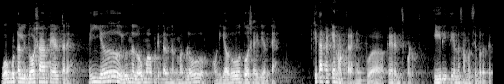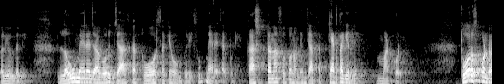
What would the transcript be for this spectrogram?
ಹೋಗ್ಬಿಟ್ಟು ಅಲ್ಲಿ ದೋಷ ಅಂತ ಹೇಳ್ತಾರೆ. ಅಯ್ಯೋ ಇವನ್ನ ಲವ್ ಮಾಡಿಬಿಟ್ಟಿದ್ದಾಳೆ ನನ್ನ ಮಗಳು. ಅವನಿಗೆ ಯಾವುದೋ ದೋಷ ಇದೆಯಂತೆ. ಕಿತಾಕಕ್ಕೆ ನೋಡ್ತಾರೆ ನಿಮ್ಮ ಪೇರೆಂಟ್ಸ್ಗಳು ಈ ರೀತಿಯೆಲ್ಲ ಸಮಸ್ಯೆ ಬರುತ್ತೆ ಕಲಿಯುಗದಲ್ಲಿ. ಲವ್ ಮ್ಯಾರೇಜ್ ಆಗೋರು ಜಾತಕ ತೋರ್ಸೋಕ್ಕೆ ಹೋಗ್ಬಿಡಿ, ಸುಮ್ ಮ್ಯಾರೇಜ್ ಆಗಿಬಿಡಿ. ಕಷ್ಟನ ಸುಖನೋ ನಿಮ್ಮ ಜಾತಕ ಕೆಟ್ಟದಾಗಿರಲಿ ಮಾಡ್ಕೊಳ್ಳಿ ತೋರಿಸ್ಕೊಂಡ್ರ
